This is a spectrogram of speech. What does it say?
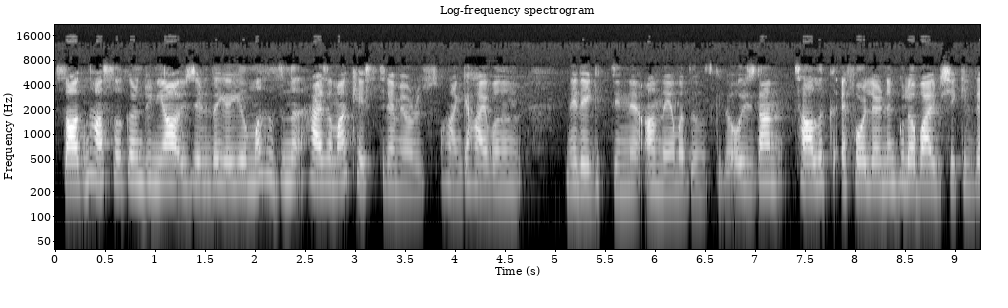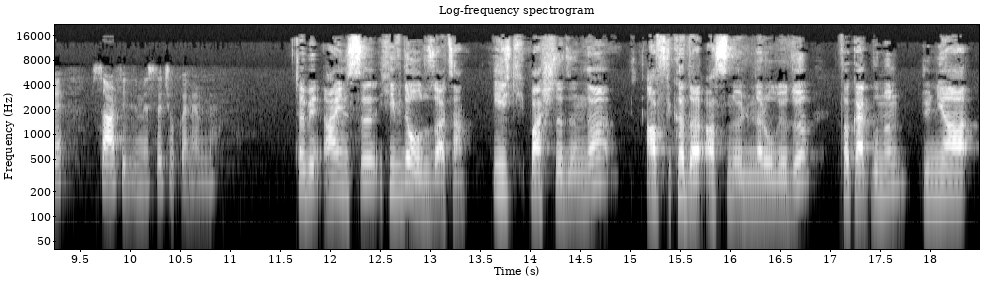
salgın hastalıkların dünya üzerinde yayılma hızını her zaman kestiremiyoruz. Hangi hayvanın nereye gittiğini anlayamadığımız gibi. O yüzden sağlık eforlarının global bir şekilde sarf edilmesi de çok önemli. Tabii aynısı HIV'de oldu zaten. İlk başladığında Afrika'da aslında ölümler oluyordu. Fakat bunun dünya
